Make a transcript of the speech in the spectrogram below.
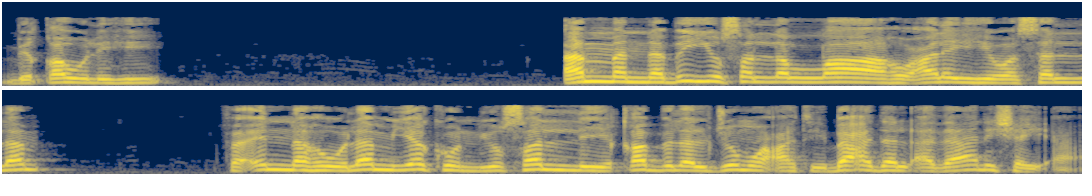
بقوله أما النبي صلى الله عليه وسلم فإنه لم يكن يصلي قبل الجمعة بعد الأذان شيئا.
